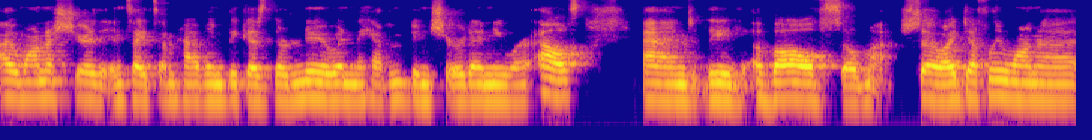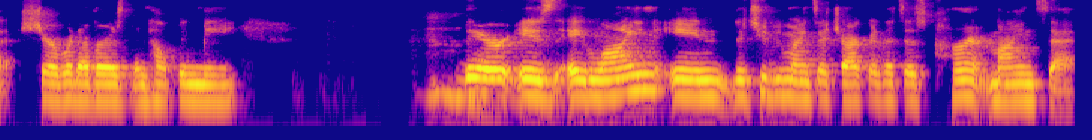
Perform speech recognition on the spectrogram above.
I want to share the insights I'm having because they're new and they haven't been shared anywhere else and they've evolved so much. So I definitely want to share whatever has been helping me. There is a line in the 2B mindset tracker that says current mindset.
